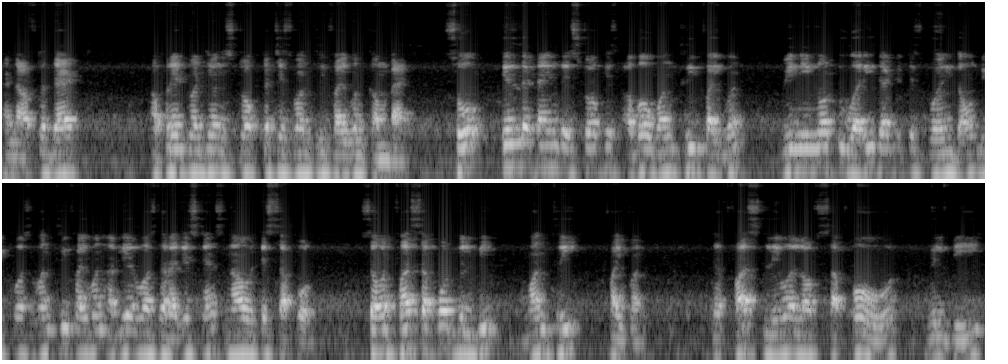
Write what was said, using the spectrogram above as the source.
And after that, April 21 stock touches 1351 come back. So till the time the stock is above 1351, we need not to worry that it is going down because 1351 earlier was the resistance, now it is support. So our first support will be 1351. The first level of support will be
